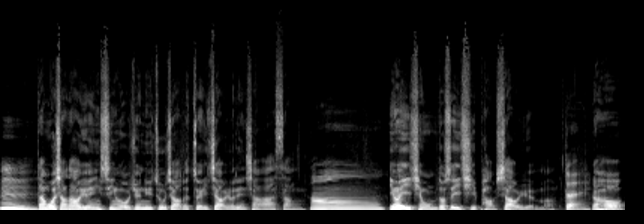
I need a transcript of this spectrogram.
嗯，但我想到的原因是因为我觉得女主角的嘴角有点像阿桑。哦，因为以前我们都是一起跑校园嘛。对。然后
